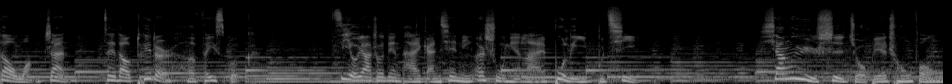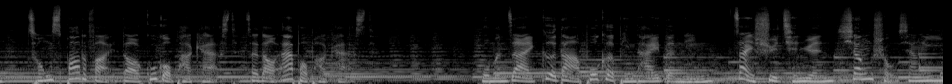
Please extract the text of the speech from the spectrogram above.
到网站，再到 Twitter 和 Facebook。自由亚洲电台感谢您二十五年来不离不弃。相遇是久别重逢，从 Spotify 到 Google Podcast，再到 Apple Podcast，我们在各大播客平台等您，再续前缘，相守相依。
